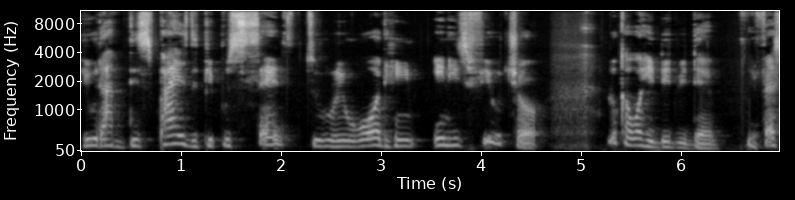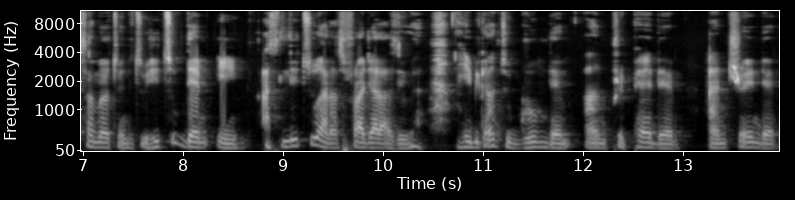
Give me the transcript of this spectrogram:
he would have despised the people sent to reward him in his future. Look at what he did with them. In 1 Samuel 22, he took them in as little and as fragile as they were. And he began to groom them and prepare them and train them.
